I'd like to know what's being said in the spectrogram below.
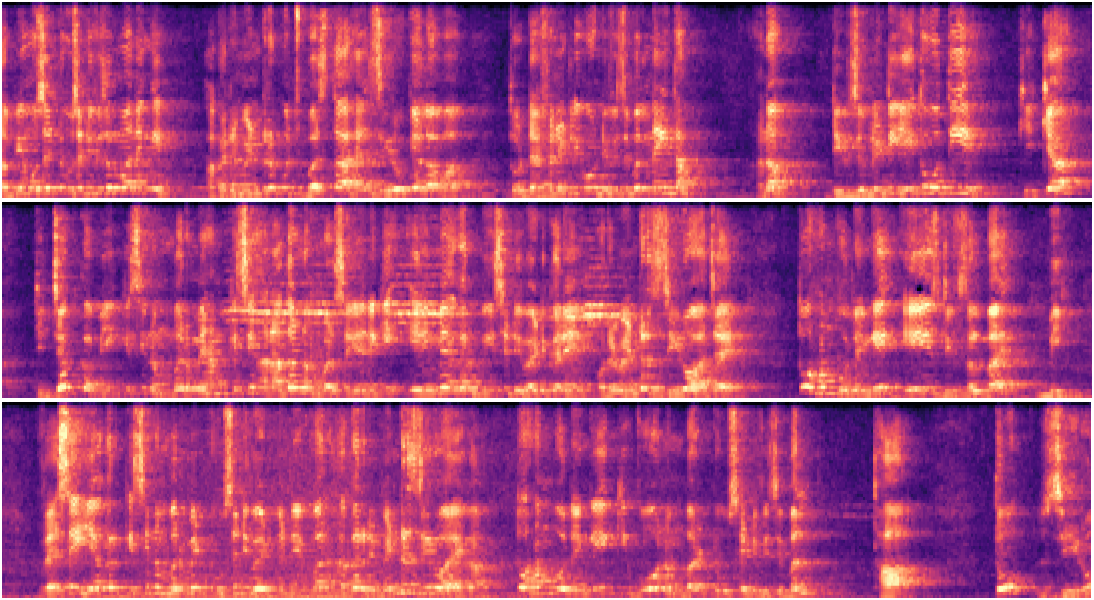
तभी हम उसे टू से डिविजिबल मानेंगे। अगर रिमाइंडर कुछ बचता है ज़ीरो के अलावा तो डेफिनेटली वो डिविजिबल नहीं था, है ना? डिविजिबिलिटी यही तो होती है कि क्या? कि जब कभी किसी नंबर में हम किसी अनदर नंबर से, यानी कि ए में अगर बी से डिवाइड करें और रिमाइंडर ज़ीरो आ जाए तो हम बोलेंगे A is divisible by B वैसे ही अगर किसी नंबर में टू से डिवाइड करने पर अगर रिमाइंडर ज़ीरो आएगा तो हम बोलेंगे कि वो नंबर टू से डिविजिबल था। तो ज़ीरो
